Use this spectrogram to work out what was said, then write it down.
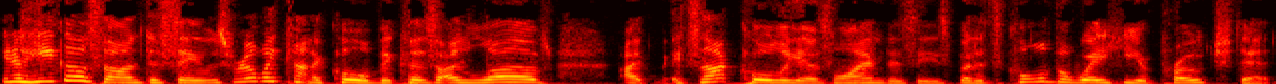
You know, he goes on to say it was really kind of cool because I love, I, it's not cool he has Lyme disease, but it's cool the way he approached it.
